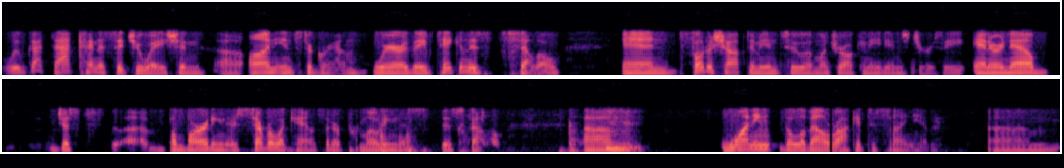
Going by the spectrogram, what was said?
we've got that kind of situation uh, on Instagram where they've taken this fellow and photoshopped him into a Montreal Canadiens jersey and are now just uh, bombarding. There's several accounts that are promoting this this fellow, um, wanting the Laval Rocket to sign him, um,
